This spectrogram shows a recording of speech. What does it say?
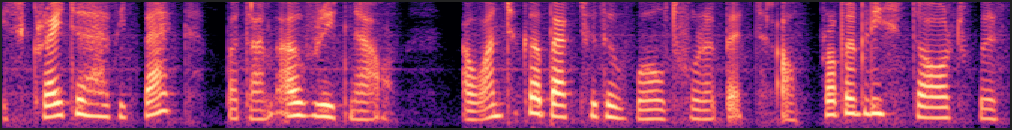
It's great to have it back, but I'm over it now. I want to go back to the world for a bit. I'll probably start with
